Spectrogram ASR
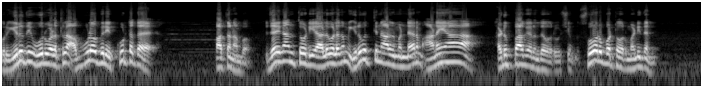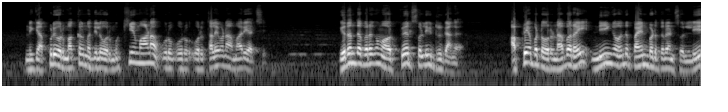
ஒரு இறுதி ஊர்வலத்தில் அவ்வளோ பெரிய கூட்டத்தை பார்த்தோம் நம்ம. விஜயகாந்தோடைய அலுவலகம் இருபத்தி நாலு மணி நேரம் அணையா அடுப்பாக இருந்த ஒரு விஷயம். சோறுபட்ட ஒரு மனிதன் இன்னைக்கு அப்படி ஒரு மக்கள் மத்தியில் ஒரு முக்கியமான ஒரு ஒரு ஒரு தலைவனாக மாறியாச்சு. இறந்த பிறகும் அவர் பேர் சொல்லிக்கிட்டு இருக்காங்க. அப்படியேப்பட்ட ஒரு நபரை நீங்கள் வந்து பயன்படுத்துகிறேன்னு சொல்லி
